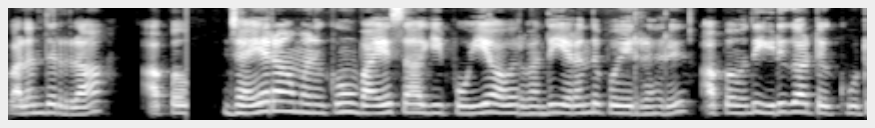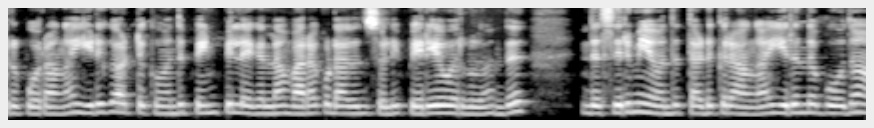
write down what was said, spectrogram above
வளர்ந்துடுறா அப்போ ஜெயராமனுக்கும் வயசாகி போய் அவர் வந்து இறந்து போயிடுறாரு. அப்போ வந்து இடுகாட்டுக்கு கூட்டு போகிறாங்க இடுகாட்டுக்கு வந்து பெண் பிள்ளைகள்லாம் வரக்கூடாதுன்னு சொல்லி பெரியவர்கள் வந்து இந்த சிறுமியை வந்து தடுக்கிறாங்க. இருந்தபோதும்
